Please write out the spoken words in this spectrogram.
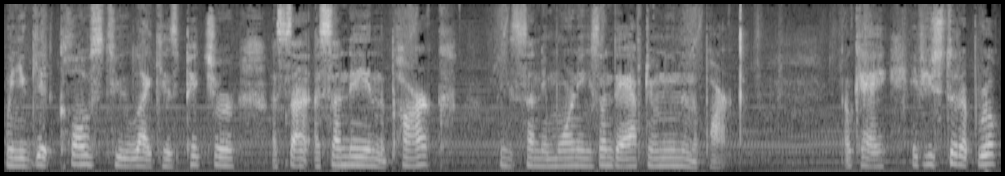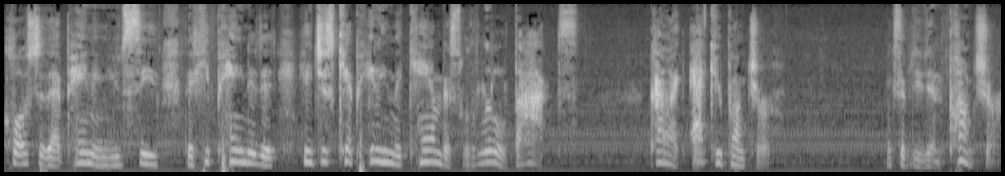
When you get close to like his picture, a, sun, a Sunday in the park, I think Sunday morning, Sunday afternoon in the park. Okay, if you stood up real close to that painting, you'd see that he painted it. He just kept hitting the canvas with little dots, kind of like acupuncture, except he didn't puncture.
